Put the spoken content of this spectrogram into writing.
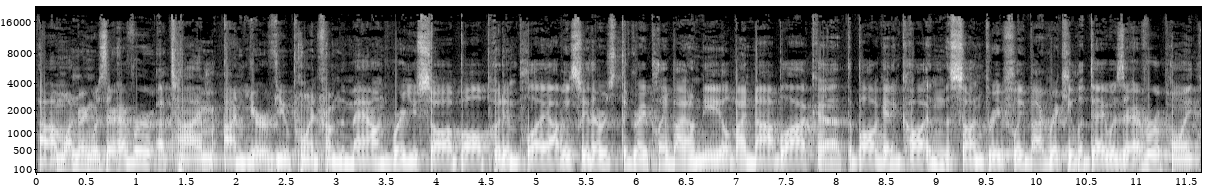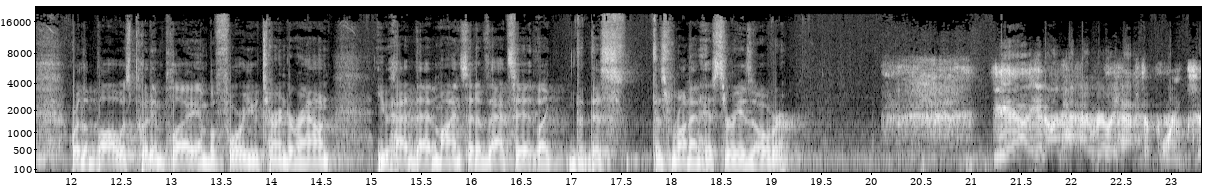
I'm wondering, was there ever a time on your viewpoint from the mound where you saw a ball put in play? Obviously, there was the great play by O'Neill, by Knoblauch, uh, the ball getting caught in the sun briefly by Ricky Ledee. Was there ever a point where the ball was put in play and before you turned around, you had that mindset of that's it, like this this run at history is over? Yeah, you know, I really have to point to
